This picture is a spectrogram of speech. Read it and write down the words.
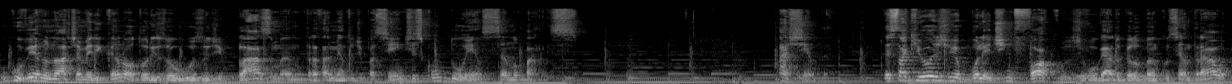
o governo norte-americano autorizou o uso de plasma no tratamento de pacientes com doença no país. Agenda. Destaque hoje o Boletim Focus, divulgado pelo Banco Central.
